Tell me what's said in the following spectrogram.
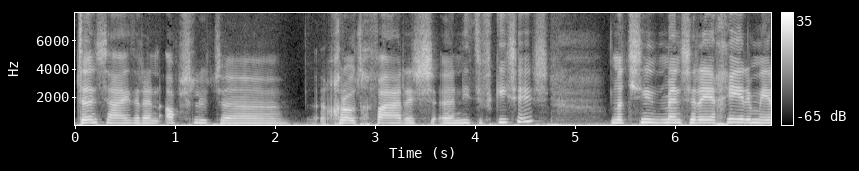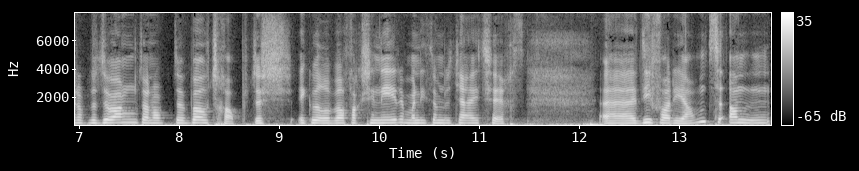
tenzij er een absoluut eh, groot gevaar is, eh, niet te verkiezen is. Omdat je ziet, mensen reageren meer op de dwang dan op de boodschap. Dus ik wil wel vaccineren, maar niet omdat jij het zegt. Die variant. An-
